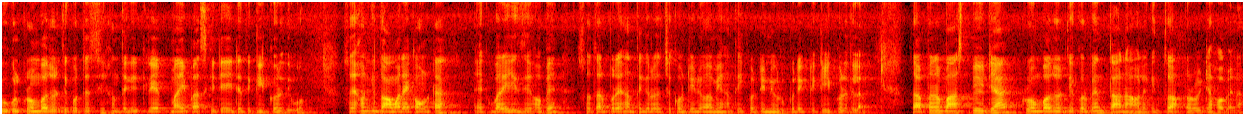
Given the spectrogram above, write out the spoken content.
গুগল ক্রোম ব্রাউজার দিয়ে করতেছি, এখান থেকে ক্রিয়েট মাই পাস কিটে এইটাতে ক্লিক করে দিব। সো এখন কিন্তু আমার অ্যাকাউন্টটা একবারে ইজি হবে। সো তারপরে এখান থেকে রয়েছে কন্টিনিউ আমি এখান থেকে কন্টিনিউর উপরে একটি ক্লিক করে দিলাম। তো আপনারা মাস্ট বি ওইটা ক্রোম ব্রাউজার দিয়ে করবেন, তা না হলে কিন্তু আপনার ওইটা হবে না।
